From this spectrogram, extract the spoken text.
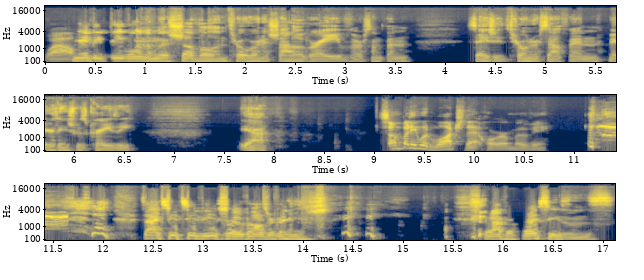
Wow. Maybe beat one of them with a shovel and throw her in a shallow grave or something. Say she'd thrown herself in, make her think she was crazy. Yeah. Somebody would watch that horror movie. It's actually a TV show called Revenge. It's been on for four seasons.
